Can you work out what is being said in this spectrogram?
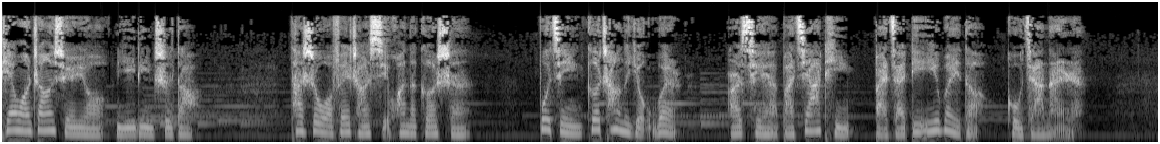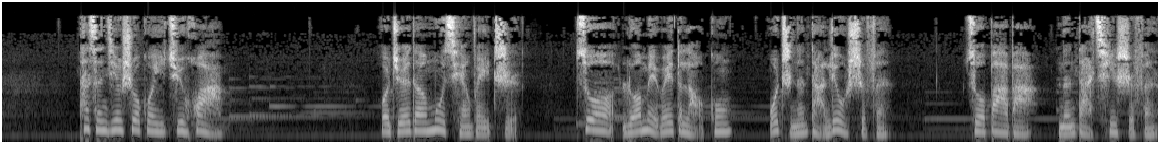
天王张学友，你一定知道，他是我非常喜欢的歌神，不仅歌唱的有味儿，而且把家庭摆在第一位的顾家男人。他曾经说过一句话：“我觉得目前为止，做罗美薇的老公，我只能打六十分，做爸爸能打七十分，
